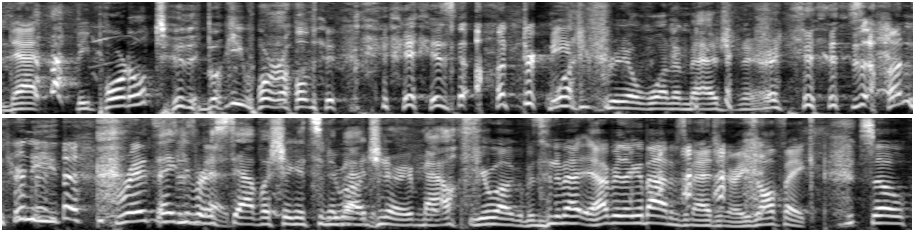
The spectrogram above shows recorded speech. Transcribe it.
that the portal to the boogie world is underneath One real, one imaginary. is underneath Frances. Thank you for establishing it's an imaginary mouth. You're welcome. It's an ima- everything about him is imaginary. He's all fake. So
